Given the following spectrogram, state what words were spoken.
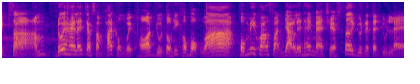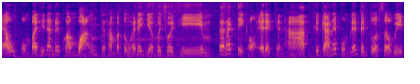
2022-23 โดยไฮไลท์จากสัมภาษณ์ของเวกฮอตอยู่ตรงที่เขาบอกว่า ผมมีความฝันอยากเล่นให้แมนเชสเตอร์ยูไนเต็ดอยู่แล้ว ผมไปที่นั่นด้วยความหวังจะทำประตูให้ได้เยอะเพื่อช่วยทีม แต่แทคติกของเอเด็กเทนฮาร์กคือการให้ผมเล่นเป็นตัวเซอร์วิส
